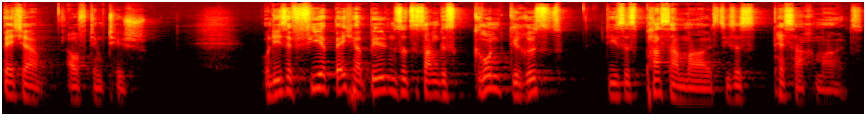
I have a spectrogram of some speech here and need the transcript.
Becher auf dem Tisch. Und diese vier Becher bilden sozusagen das Grundgerüst dieses Passamals, dieses Pessachmahls.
